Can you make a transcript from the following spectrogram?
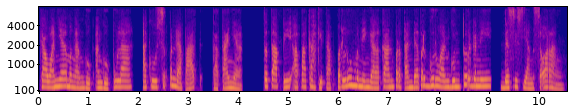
Kawannya mengangguk-angguk pula, aku sependapat, katanya. Tetapi apakah kita perlu meninggalkan pertanda perguruan Guntur Geni, desis yang seorang?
